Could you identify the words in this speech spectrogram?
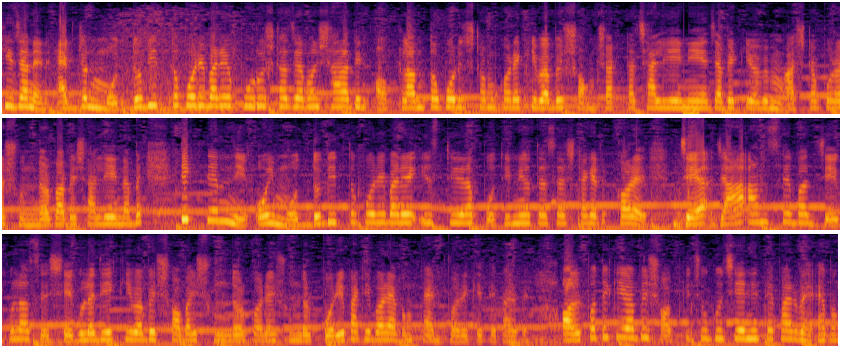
কি জানেন? একজন মধ্যবিত্ত পরিবারের পুরুষটা যেমন সারাদিন অক্লান্ত পরিশ্রম করে, কীভাবে সংসারটা চালিয়ে নিয়ে যাবে, কীভাবে মাছটা পুরো সুন্দরভাবে চালিয়ে নেবে, ঠিক তেমনি ওই মধ্যবিত্ত পরিবারের স্ত্রীরা প্রতিনিয়ত চেষ্টা করে যে, যা আনছে বা যেগুলো আছে সেগুলো দিয়ে কীভাবে সবাই সুন্দর করে, সুন্দর পরিপাটি ভরে এবং পেট ভরে খেতে পারবে। অল্পতে কীভাবে সব কিছু গুছিয়ে নিতে পারবে এবং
